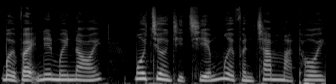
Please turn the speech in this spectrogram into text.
Bởi vậy nên mới nói môi trường chỉ chiếm 10% mà thôi.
